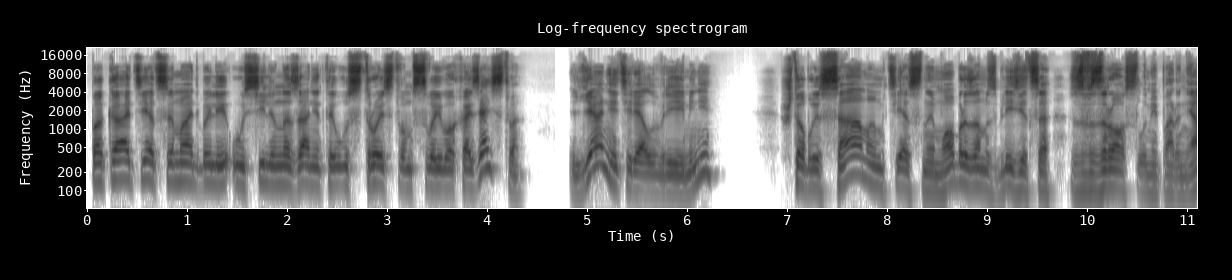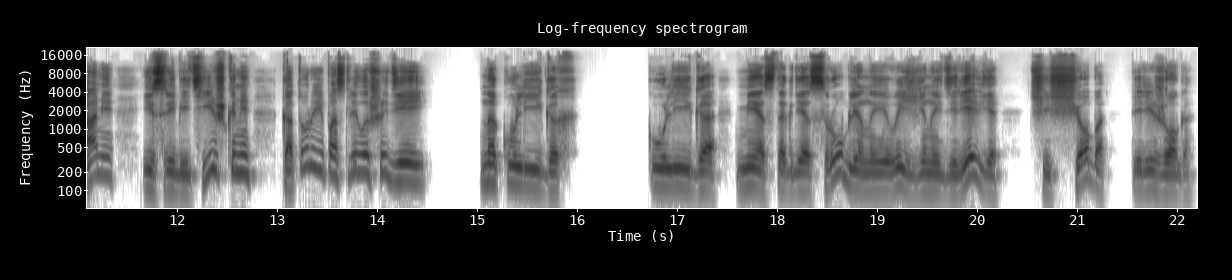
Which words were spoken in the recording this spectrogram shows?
Пока отец и мать были усиленно заняты устройством своего хозяйства, я не терял времени, чтобы самым тесным образом сблизиться с взрослыми парнями и с ребятишками, которые пасли лошадей на кулигах, Кулига — место, где срублены и выжжены деревья, чищоба, пережога.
